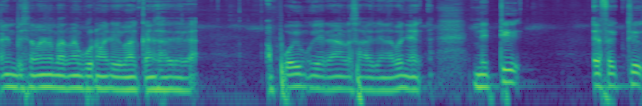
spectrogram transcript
അൻപത് ശതമാനം പറഞ്ഞാൽ പൂർണമായിട്ട് ഒഴിവാക്കാൻ സാധ്യതയില്ല. അപ്പോഴും ഉയരാനുള്ള സാധ്യതയാണ്. അപ്പോൾ നെറ്റ് എഫക്റ്റ്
